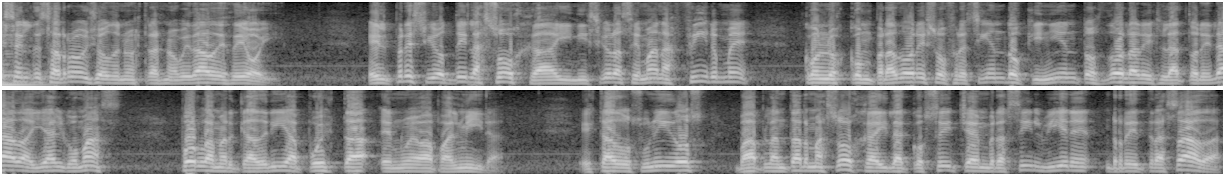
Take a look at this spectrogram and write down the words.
es el desarrollo de nuestras novedades de hoy. El precio de la soja inició la semana firme con los compradores ofreciendo 500 dólares la tonelada y algo más por la mercadería puesta en Nueva Palmira. Estados Unidos va a plantar más soja y la cosecha en Brasil viene retrasada,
